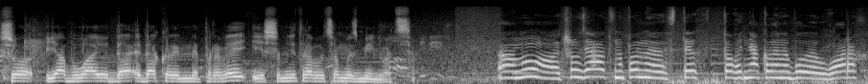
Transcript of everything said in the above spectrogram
що я буваю деколи не правий і що мені треба в цьому змінюватися. А, ну, якщо взяти, напевно, з тих того дня, коли ми були в горах,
